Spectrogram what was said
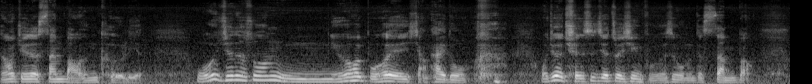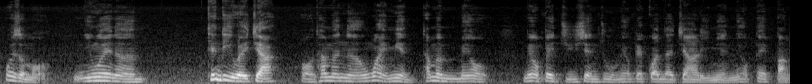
然后觉得三宝很可怜，我会觉得说，嗯，你会不会想太多？我觉得全世界最幸福的是我们的三宝，为什么？因为呢，天地为家哦，他们呢外面他们没有没有被局限住，没有被关在家里面，没有被绑，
